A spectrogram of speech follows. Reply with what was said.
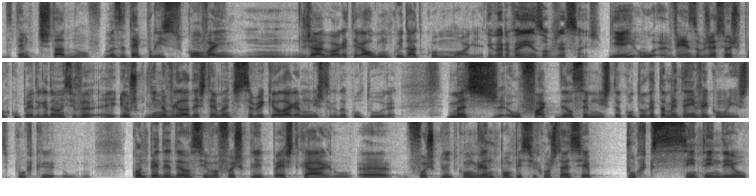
de tempo de Estado Novo. Mas até por isso convém hum, já agora ter algum cuidado com a memória. E agora vêm as objeções. E aí vêm as objeções porque o Pedro Adão e Silva... Eu escolhi, na verdade, este tema antes de saber que ele era Ministro da Cultura. Mas o facto de ele ser Ministro da Cultura também tem a ver com isto. Porque quando Pedro Adão Silva foi escolhido para este cargo, ah, foi escolhido com grande pompa e circunstância porque se entendeu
